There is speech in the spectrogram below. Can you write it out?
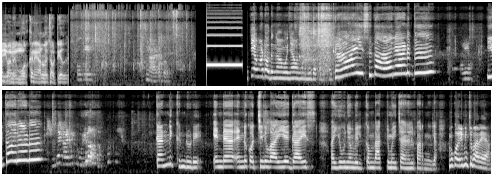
ഇവന് മൂർഖനെയാണല്ലോ ചവിട്ടിയത്. ഓക്കെ. അടുത്തോ അങ്ങോട്ട് ഒതുങ്ങാമോ? ഞാൻ ഒന്നും ഗായ്സ് ഇതാരാണിത്? ഇതാരാണ്? കണ്ണിക്കണ്ടൂടെ. എന്റെ എന്റെ കൊച്ചിന് വയ്യ ഗൈസ് അയ്യോ ഞാൻ welcome back to my channel പറഞ്ഞില്ല. നമുക്ക് ഒരുമിച്ച് പറയാം.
